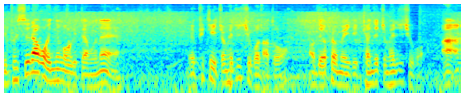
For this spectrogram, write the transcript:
리플 쓰라고 있는 거기 때문에. 네, PK 좀 해주시고 나도. 어디 옆에 오면 이제 견제 좀 해주시고. 아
